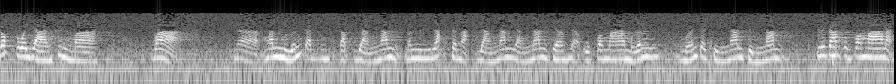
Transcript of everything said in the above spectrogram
ยกตัวอย่างขึ้นมาว่าน่ะมันเหมือนกันกับอย่างนั้น มันมีลักษณะอย่างนั้นอย่างนั้นเชียวนี่ยอุปมาเหมือนเหมือนกับสิ่งนั้นสิ่งนั้นคือการอุปมาน่ะ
